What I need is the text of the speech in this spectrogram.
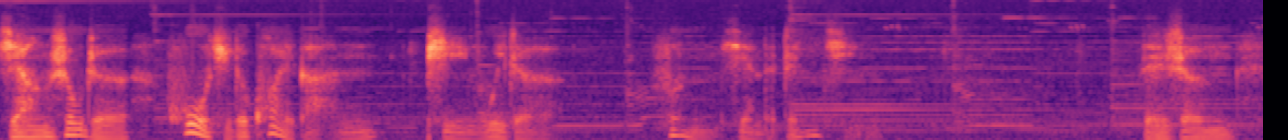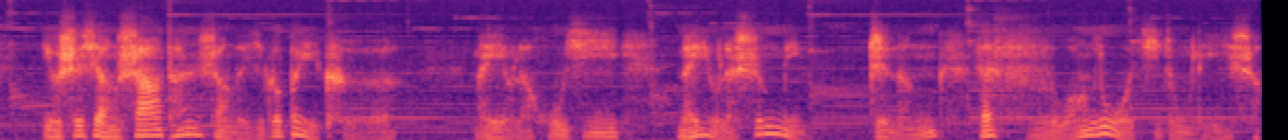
享受着获取的快感，品味着奉献的真情。人生。有时像沙滩上的一个贝壳，没有了呼吸，没有了生命，只能在死亡落寂中离殇，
